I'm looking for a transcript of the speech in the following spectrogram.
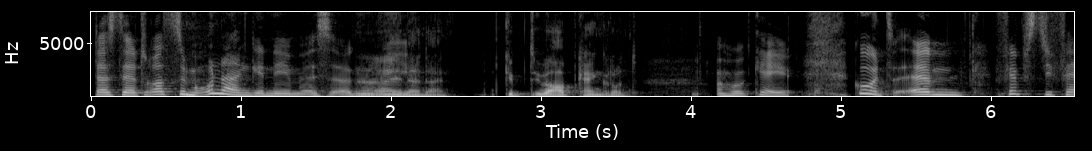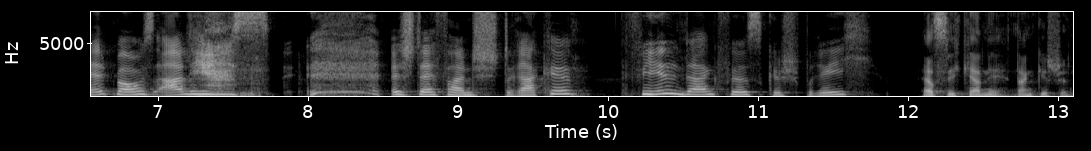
dass der trotzdem unangenehm ist irgendwie. Nein, nein, nein. Gibt überhaupt keinen Grund. Okay, gut. Ähm, Fips die Feldmaus alias Stefan Stracke. Vielen Dank fürs Gespräch. Herzlich gerne. Dankeschön.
